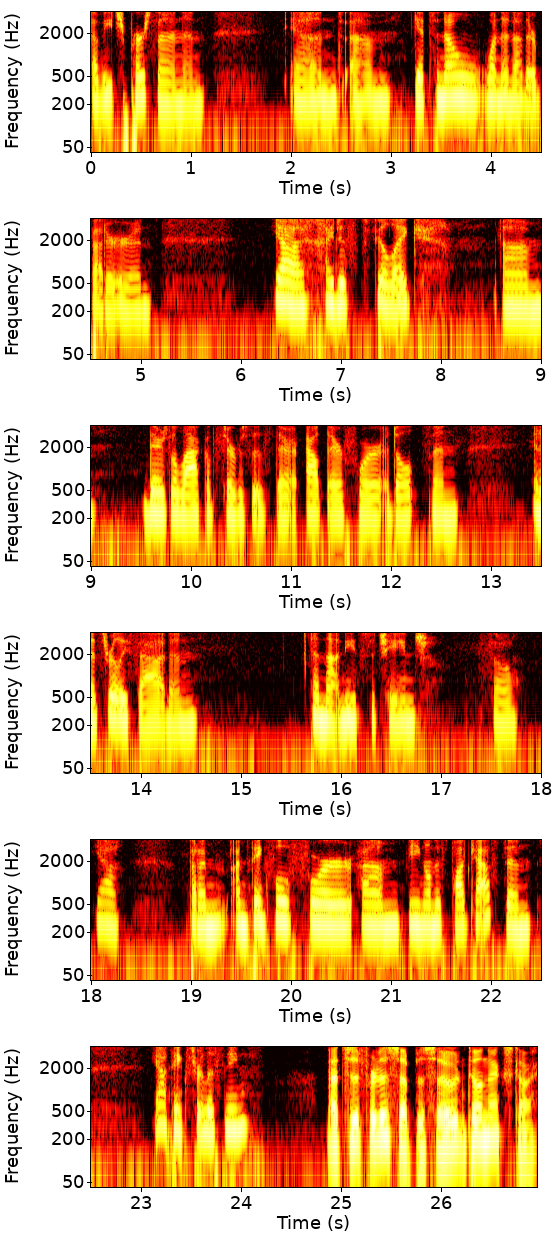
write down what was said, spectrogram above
of each person and and um, get to know one another better. And yeah, I just feel like um, there's a lack of services there out there for adults, and and it's really sad, and and that needs to change. So yeah, but I'm I'm thankful for um, being on this podcast, and yeah, thanks for listening. That's it for this episode. Until next time.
